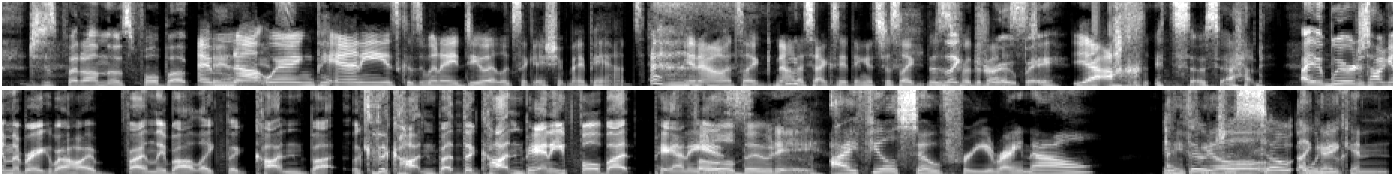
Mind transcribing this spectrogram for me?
Just put on those full butt. I'm not wearing panties because when I do, it looks like I shit my pants. You know, it's like not a sexy thing. It's just like this is like for the best. droopy. Yeah, it's so sad. I, we were just talking in the break about how I finally bought like the cotton butt, like the cotton butt, the cotton panty full butt panties. Full booty. I feel so free right now. I They're feel just so- like when I can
